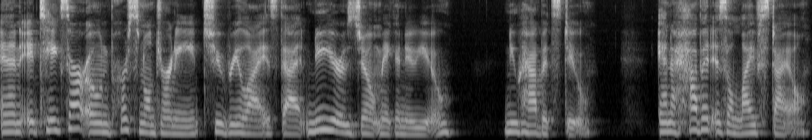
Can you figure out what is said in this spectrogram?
And it takes our own personal journey to realize that New Year's don't make a new you, new habits do. And a habit is a lifestyle,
